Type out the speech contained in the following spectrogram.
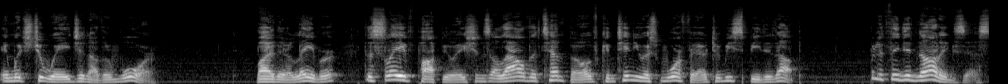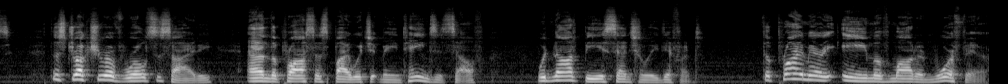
in which to wage another war. By their labor, the slave populations allow the tempo of continuous warfare to be speeded up. But if they did not exist, the structure of world society and the process by which it maintains itself would not be essentially different. The primary aim of modern warfare,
